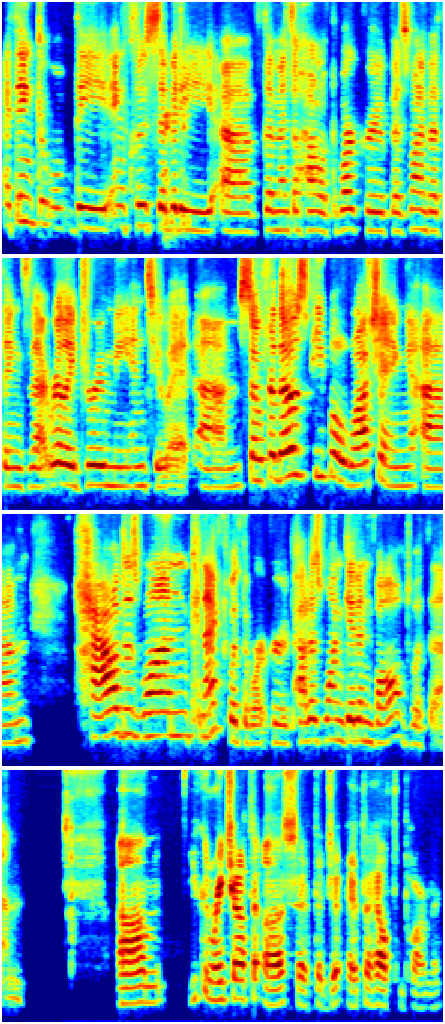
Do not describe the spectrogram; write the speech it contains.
I think the inclusivity of the mental health work group is one of the things that really drew me into it. Um, so, for those people watching, um, how does one connect with the work group? How does one get involved with them? Um, you can reach out to us at the at the health department.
